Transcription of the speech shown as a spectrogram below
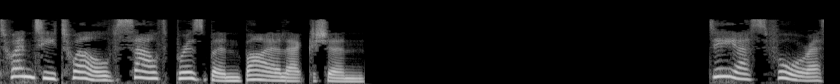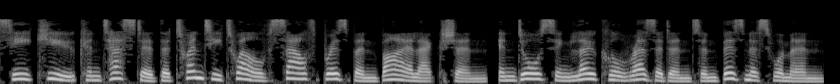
2012 South Brisbane by-election. DS4SEQ contested the 2012 South Brisbane by-election, endorsing local resident and businesswoman,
